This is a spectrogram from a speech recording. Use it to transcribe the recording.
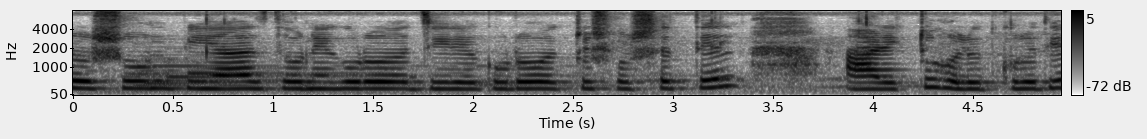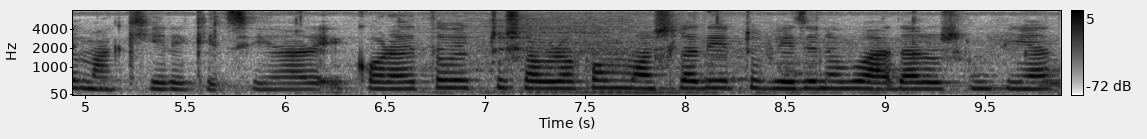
রসুন, পেঁয়াজ, ধনে গুঁড়ো, জিরে গুঁড়ো, একটু সর্ষের তেল আর একটু হলুদ গুঁড়ো দিয়ে মাখিয়ে রেখেছি। আর কড়াইতেও একটু সব রকম মশলা দিয়ে একটু ভেজে নেব, আদা, রসুন, পেঁয়াজ,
